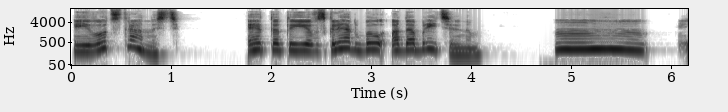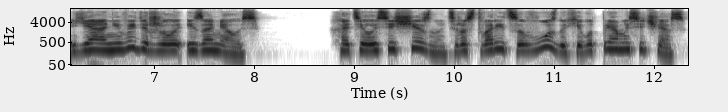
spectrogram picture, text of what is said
И вот странность. Этот ее взгляд был одобрительным. «М-м-м...» Я не выдержала и замялась. Хотелось исчезнуть, раствориться в воздухе вот прямо сейчас.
